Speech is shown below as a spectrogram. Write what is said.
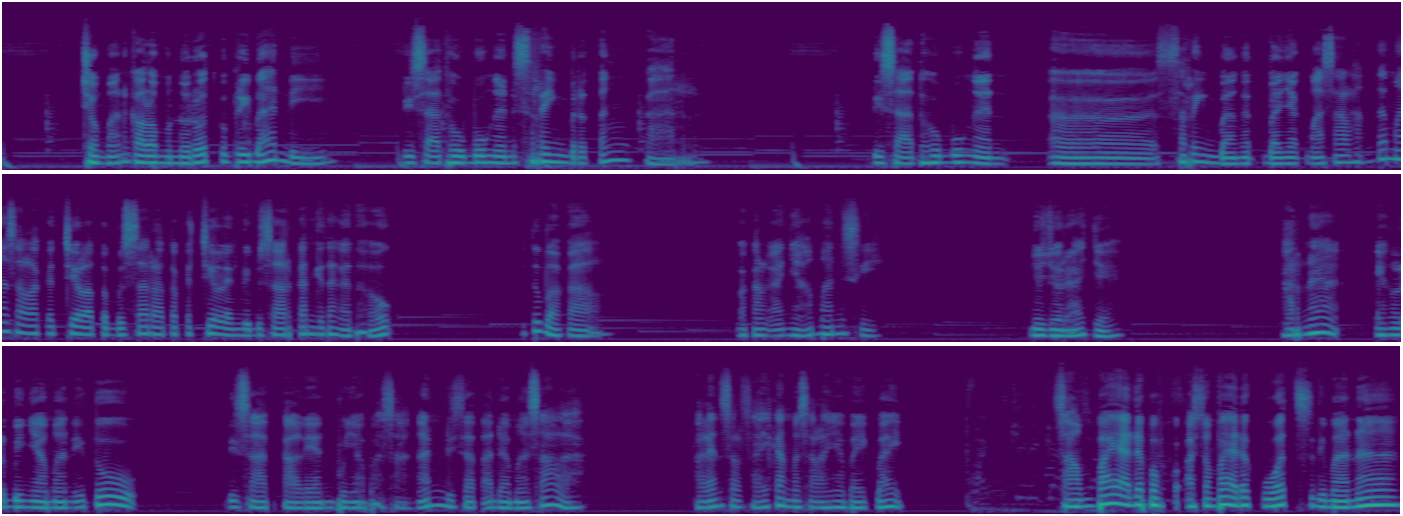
Cuman kalau menurutku pribadi, di saat hubungan sering bertengkar, di saat hubungan eh, sering banget banyak masalah, entah masalah kecil atau besar atau kecil yang dibesarkan kita nggak tahu, itu bakal bakal nggak nyaman sih, jujur aja. Karena yang lebih nyaman itu di saat kalian punya pasangan, di saat ada masalah, kalian selesaikan masalahnya baik-baik. Sampai ada sampai ada quotes di mana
